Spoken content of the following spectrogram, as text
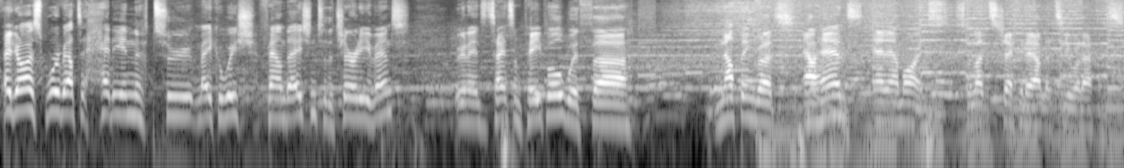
Hey guys, we're about to head in to Make-A-Wish Foundation to the charity event. We're going to entertain some people with uh, nothing but our hands and our minds. So let's check it out, let's see what happens.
